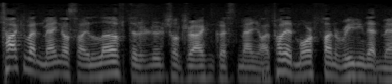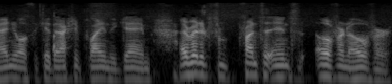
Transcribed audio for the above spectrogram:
talking about manuals. So I loved the original Dragon Quest manual. I probably had more fun reading that manual as a kid than actually playing the game. I read it from front to end over and over.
